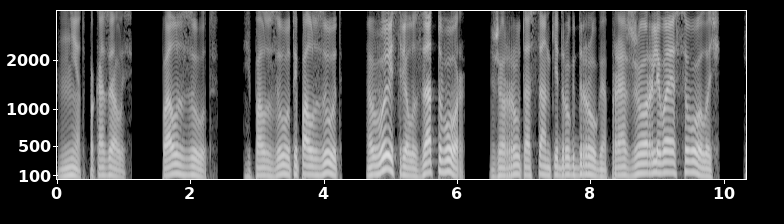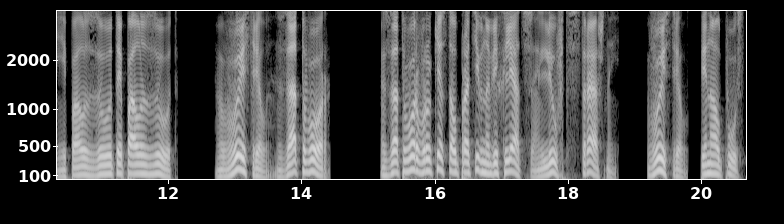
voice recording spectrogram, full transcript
Нет, показалось. Ползут. И ползут, и ползут. Выстрел, затвор. Жрут останки друг друга. Прожорливая сволочь. И ползут, и ползут. Выстрел, затвор. Затвор в руке стал противно вихляться. Люфт страшный. Выстрел. Пенал пуст.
